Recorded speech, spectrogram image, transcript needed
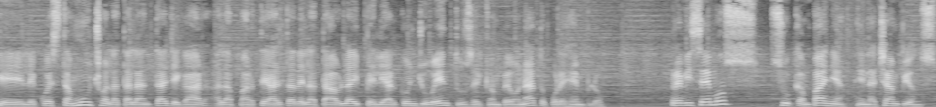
que le cuesta mucho al Atalanta llegar a la parte alta de la tabla y pelear con Juventus el campeonato, por ejemplo. Revisemos su campaña en la Champions.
